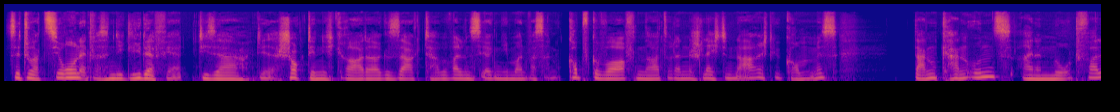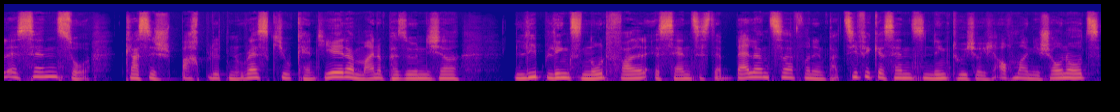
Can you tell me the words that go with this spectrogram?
Situation etwas in die Glieder fährt, dieser, dieser Schock, den ich gerade gesagt habe, weil uns irgendjemand was an den Kopf geworfen hat oder eine schlechte Nachricht gekommen ist, dann kann uns eine Notfallessenz, so klassisch Bachblüten Rescue kennt jeder, meine persönliche Lieblingsnotfallessenz ist der Balancer von den Pazifik-Essenzen, Link tue ich euch auch mal in die Show Notes.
